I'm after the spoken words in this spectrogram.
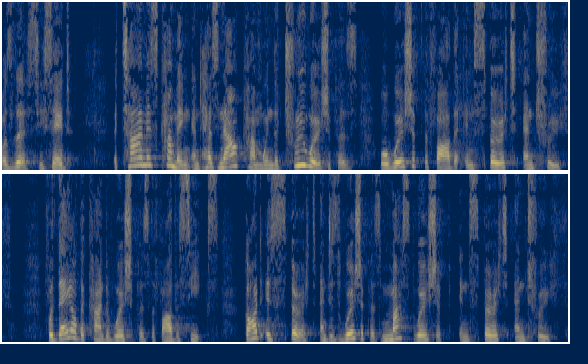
was this He said, A time is coming and has now come when the true worshippers will worship the Father in spirit and truth for they are the kind of worshippers the Father seeks. God is spirit, and his worshippers must worship in spirit and truth.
